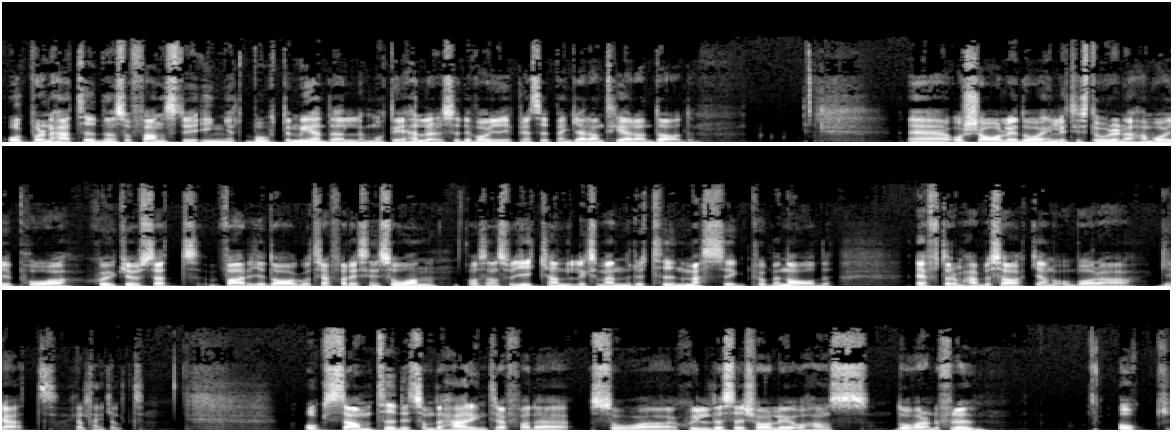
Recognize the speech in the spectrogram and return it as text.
Och på den här tiden så fanns det inget botemedel mot det heller, så det var ju i princip en garanterad död. Eh, och Charlie då enligt historierna, han var ju på sjukhuset varje dag och träffade sin son och sen så gick han liksom en rutinmässig promenad efter de här besöken och bara grät helt enkelt. Och samtidigt som det här inträffade så skilde sig Charlie och hans dåvarande fru. Och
